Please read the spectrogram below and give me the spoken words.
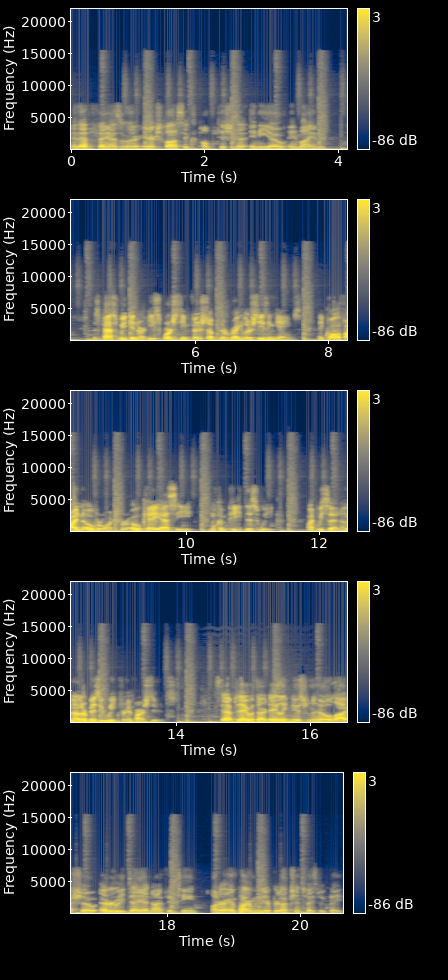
and the FFA has another Interscholastics competition at NEO in Miami. This past weekend, our esports team finished up their regular season games. They qualified in Overwatch for OKSE and will compete this week. Like we said, another busy week for Empire students. Stay up to date with our daily News from the Hill live show every weekday at 9:15 on our Empire Media Productions Facebook page.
